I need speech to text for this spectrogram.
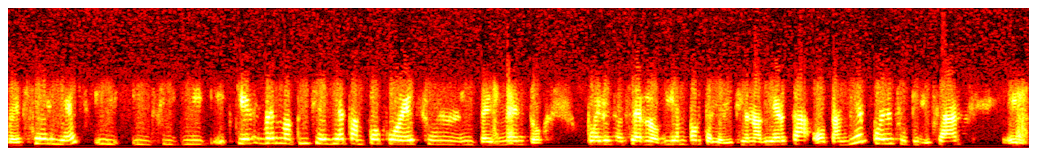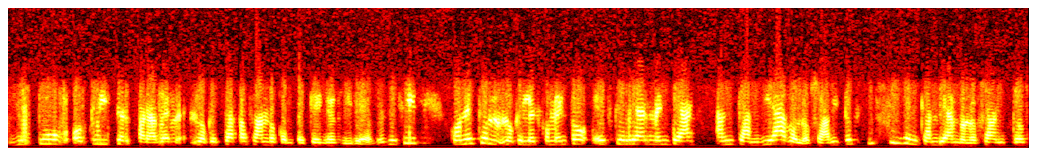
de series y, y si quieres ver noticias ya tampoco es un impedimento. Puedes hacerlo bien por televisión abierta o también puedes utilizar eh, YouTube o Twitter para ver lo que está pasando con pequeños videos. Es decir, con esto lo que les comento es que realmente han, cambiado los hábitos y siguen cambiando los hábitos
